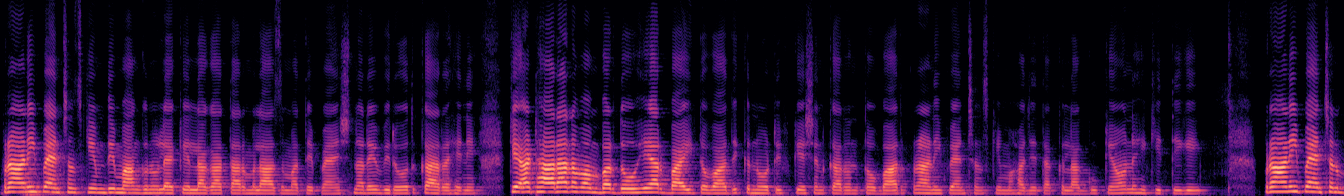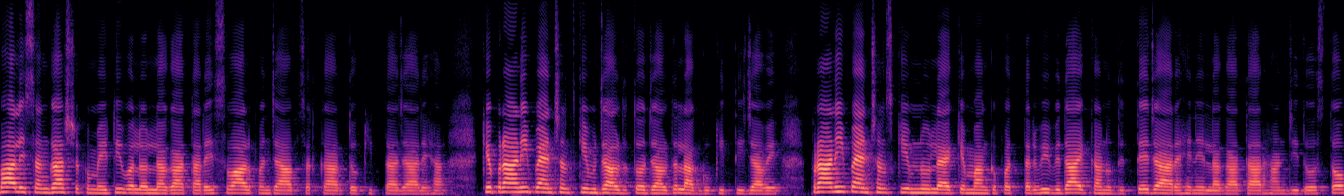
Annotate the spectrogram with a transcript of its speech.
ਪੁਰਾਣੀ ਪੈਨਸ਼ਨ ਸਕੀਮ ਦੀ ਮੰਗ ਨੂੰ ਲੈ ਕੇ ਲਗਾਤਾਰ ਮੁਲਾਜ਼ਮ ਅਤੇ ਪੈਨਸ਼ਨਰੇ ਵਿਰੋਧ ਕਰ ਰਹੇ ਨੇ ਕਿ 18 ਨਵੰਬਰ 2022 ਤੋਂ ਬਾਅਦ ਇੱਕ ਨੋਟੀਫਿਕੇਸ਼ਨ ਕਰਨ ਤੋਂ ਬਾਅਦ ਪੁਰਾਣੀ ਪੈਨਸ਼ਨ ਸਕੀਮ ਹਜੇ ਤੱਕ ਲਾਗੂ ਕਿਉਂ ਨਹੀਂ ਕੀਤੀ ਗਈ। ਪੁਰਾਣੀ ਪੈਨਸ਼ਨ ਬਹਾਲੀ ਸੰਘਰਸ਼ ਕਮੇਟੀ ਵੱਲੋਂ ਲਗਾਤਾਰ ਇਹ ਸਵਾਲ ਪੰਜਾਬ ਸਰਕਾਰ ਤੋਂ ਕੀਤਾ ਜਾ ਰਿਹਾ ਕਿ ਪੁਰਾਣੀ ਪੈਨਸ਼ਨ ਸਕੀਮ ਜਲਦ ਤੋਂ ਜਲਦ ਲਾਗੂ ਕੀਤੀ ਜਾਵੇ। ਪੁਰਾਣੀ ਪੈਨਸ਼ਨ ਸਕੀਮ ਨੂੰ ਲੈ ਕੇ ਮੰਗ ਪੱਤਰ ਵੀ ਵਿਧਾਇਕਾਂ ਨੂੰ ਦਿੱਤੇ ਜਾ ਰਹੇ ਨੇ ਲਗਾਤਾਰ। ਹਾਂਜੀ ਦੋਸਤੋ,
